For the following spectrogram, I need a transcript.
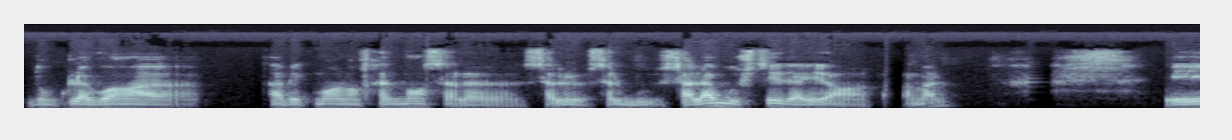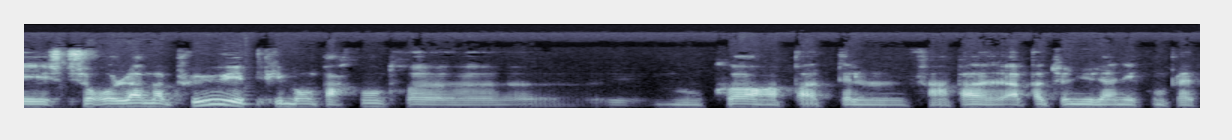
Donc l'avoir euh, avec moi à l'entraînement, ça l'a ça, ça, ça l'a boosté d'ailleurs pas mal. Et ce rôle-là m'a plu. Et puis bon, par contre, euh, mon corps a pas tel, pas, a pas tenu l'année complète.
